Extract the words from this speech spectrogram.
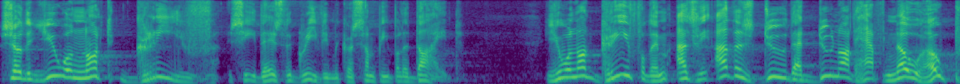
so that you will not grieve. See, there's the grieving because some people have died. You will not grieve for them as the others do that do not have no hope.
